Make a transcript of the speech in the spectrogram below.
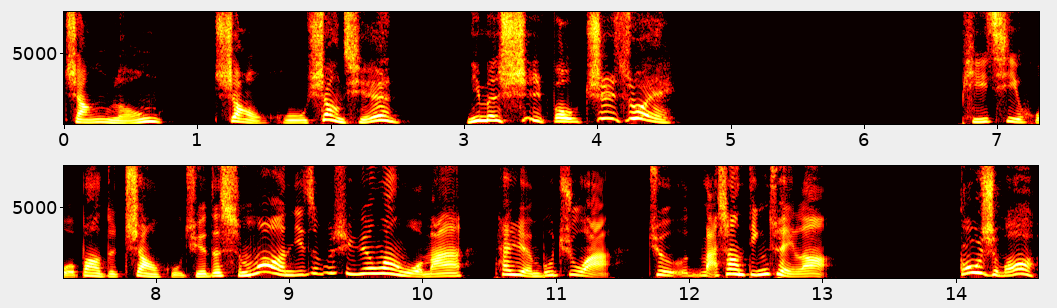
张龙、赵虎上前，你们是否知罪？”脾气火爆的赵虎觉得什么？你这不是冤枉我吗？他忍不住啊，就马上顶嘴了。搞什么？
